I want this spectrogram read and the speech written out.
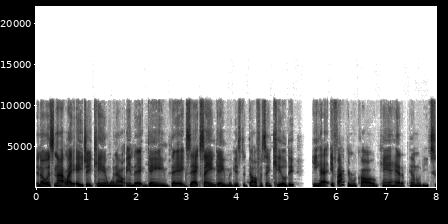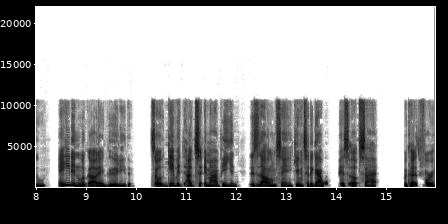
You know, it's not like AJ Cann went out in that game, that exact same game against the Dolphins and killed it. He had, if I can recall, Cann had a penalty too, and he didn't look all that good either. So give it, uh, in my opinion, this is all I'm saying. Give it to the guy with the best upside, because for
